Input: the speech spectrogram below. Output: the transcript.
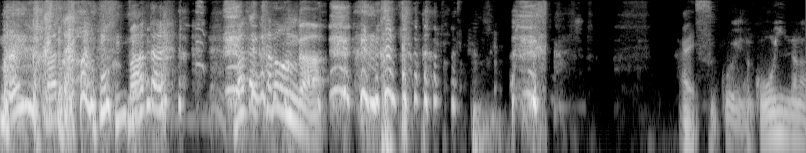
ままた、また、またカノンが、すごいな、強引だな。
